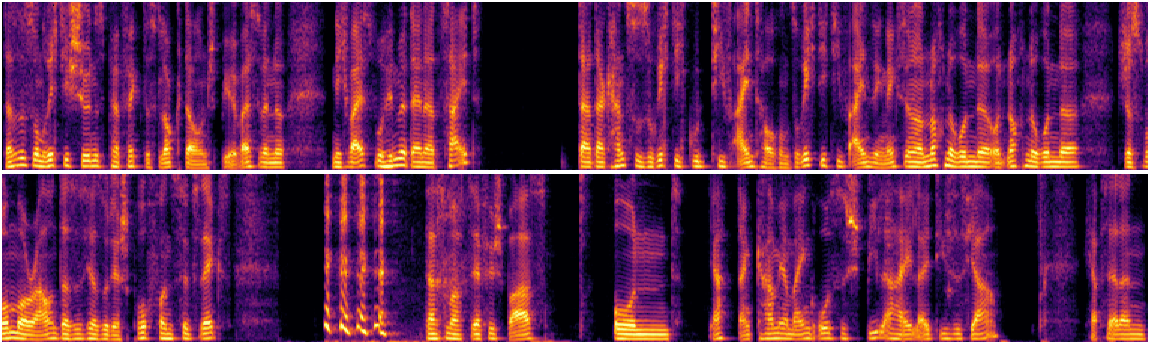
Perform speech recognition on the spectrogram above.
das ist so ein richtig schönes, perfektes Lockdown-Spiel. Weißt du, wenn du nicht weißt, wohin mit deiner Zeit, da, da kannst du so richtig gut tief eintauchen, so richtig tief einsingen. Denkst du noch eine Runde und noch eine Runde, just one more round. Das ist ja so der Spruch von Civ 6. das macht sehr viel Spaß. Und ja, dann kam ja mein großes Spiele-Highlight dieses Jahr. Ich habe es ja dann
